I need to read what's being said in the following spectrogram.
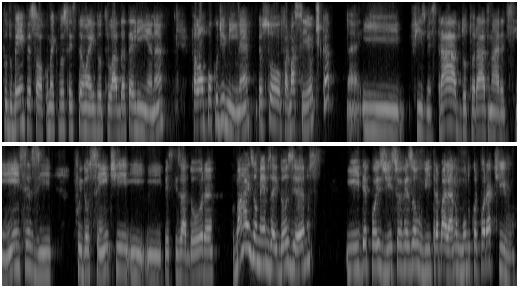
tudo bem, pessoal? Como é que vocês estão aí do outro lado da telinha, né? Falar um pouco de mim, né? Eu sou farmacêutica né? e fiz mestrado, doutorado na área de ciências e fui docente e, e pesquisadora por mais ou menos aí 12 anos e depois disso eu resolvi trabalhar no mundo corporativo.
